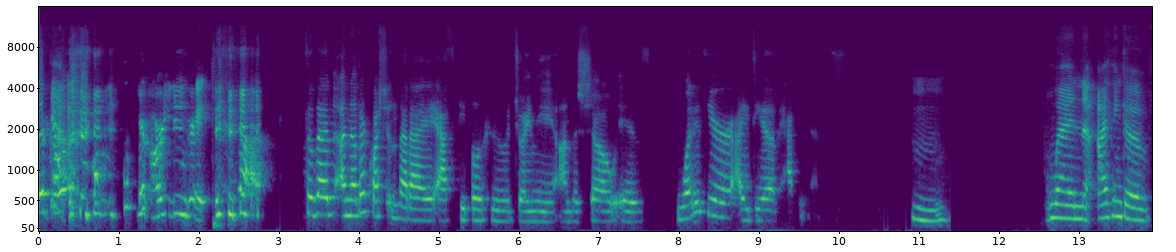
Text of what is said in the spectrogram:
yeah. You're already doing great. yeah. So then another question that I ask people who join me on the show is what is your idea of happiness? Hmm. When I think of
